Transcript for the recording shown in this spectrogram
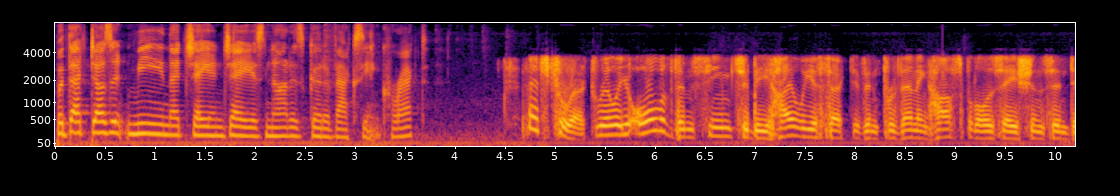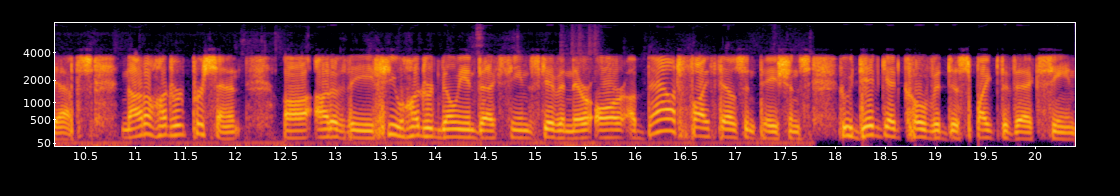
But that doesn't mean that J and J is not as good a vaccine, correct? That's correct. Really, all of them seem to be highly effective in preventing hospitalizations and deaths. Not 100%. Uh, out of the few hundred million vaccines given, there are about 5,000 patients who did get COVID despite the vaccine.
